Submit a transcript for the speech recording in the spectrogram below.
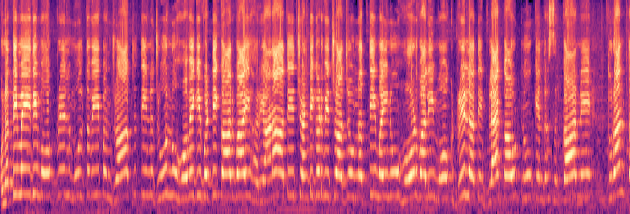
29 ਮਈ ਦੀ ਮੌਕ ਡਰਿਲ ਮੁਲਤਵੀ ਪੰਜਾਬ 'ਚ 3 ਜੂਨ ਨੂੰ ਹੋਵੇਗੀ ਵੱਡੀ ਕਾਰਵਾਈ। ਹਰਿਆਣਾ ਅਤੇ ਚੰਡੀਗੜ੍ਹ ਵਿੱਚ ਅੱਜ 29 ਮਈ ਨੂੰ ਹੋਣ ਵਾਲੀ ਮੌਕ ਡਰਿਲ ਅਤੇ ਬਲੈਕਆਊਟ ਨੂੰ ਕੇਂਦਰ ਸਰਕਾਰ ਨੇ ਤੁਰੰਤ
